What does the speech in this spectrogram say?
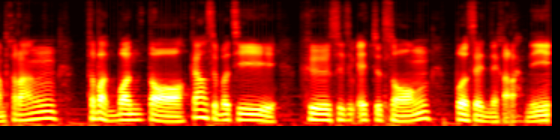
3 ครั้ง สะบัดบอลต่อ 90 นาที คือ 41.2%ในขณะนี้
